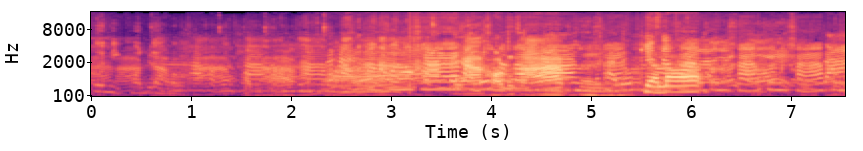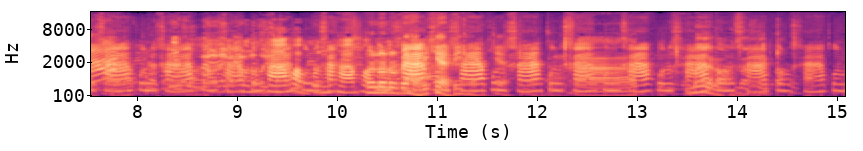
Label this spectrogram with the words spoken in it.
ขึ้นอีกคนเดียวขอบคุณค่ะขอบคุณค่ะขอบคุณค่ะขอบคุณครับเดี๋ยวรอขอบคุณครับคุณครับคุณครับคุณครับคุณครับขอบคุณครับขอบคุณครับขอบโดคุนณโดนไปหาพี่เขียดพี่ครับเขีคุยณดครับคุณครับคุณครับคุณครับคุณครับคุณครับคุณ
